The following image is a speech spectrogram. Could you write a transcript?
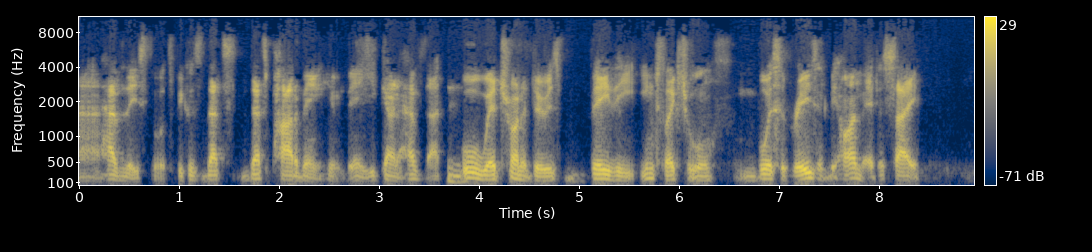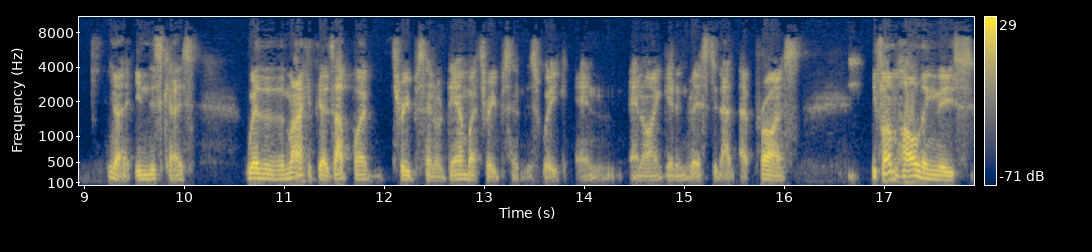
uh, have these thoughts because that's that's part of being a human being. You're going to have that. Mm. All we're trying to do is be the intellectual voice of reason behind there to say, you know, in this case, whether the market goes up by three percent or down by three percent this week, and and I get invested at that price, if I'm holding these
